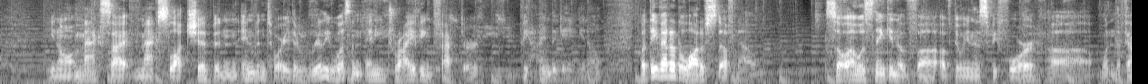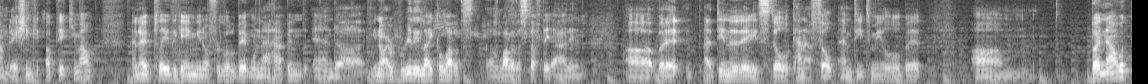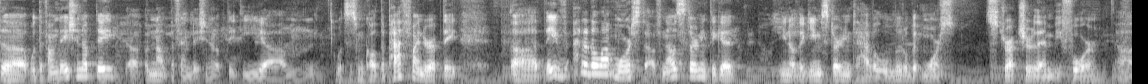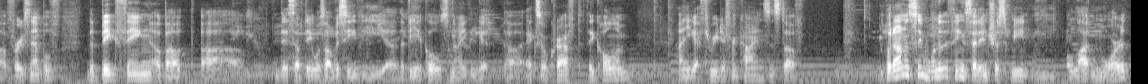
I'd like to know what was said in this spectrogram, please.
you know, a max max slot chip and inventory, there really wasn't any driving factor behind the game, you know. But they've added a lot of stuff now. So I was thinking of, uh, of doing this before uh, when the Foundation update came out, and I played the game, you know, for a little bit when that happened, and uh, you know, I really liked a lot of a lot of the stuff they added. Uh, but it, at the end of the day, it still kind of felt empty to me a little bit. Um, but now with the with the foundation update, uh, not the foundation update, the um, what's this one called? The Pathfinder update. Uh, they've added a lot more stuff. Now it's starting to get, you know, the game's starting to have a little bit more structure than before. Uh, for example, the big thing about um, this update was obviously the uh, the vehicles. Now you can get uh, exocraft, they call them, and you got three different kinds and stuff. But honestly, one of the things that interests me a lot more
